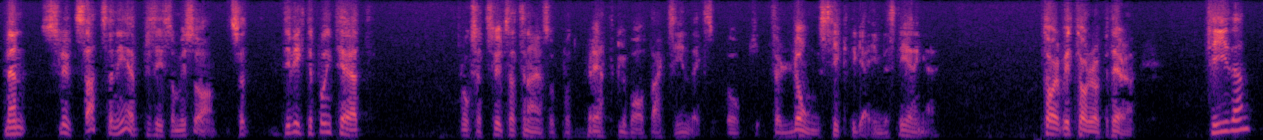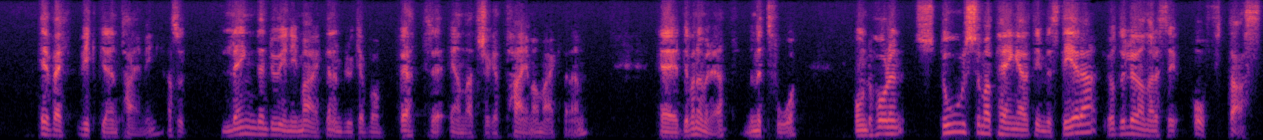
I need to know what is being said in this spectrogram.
Men slutsatsen är precis som vi sa. Så det är viktigt att poängtera att också att slutsatsen är alltså på ett brett globalt aktieindex och för långsiktiga investeringar. Vi tar och repeterar. Tiden är viktigare än timing. Alltså längden du är inne i marknaden brukar vara bättre än att försöka tajma marknaden. Eh, det var nummer ett. Nummer två. Om du har en stor summa pengar att investera, ja då lönar det sig oftast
